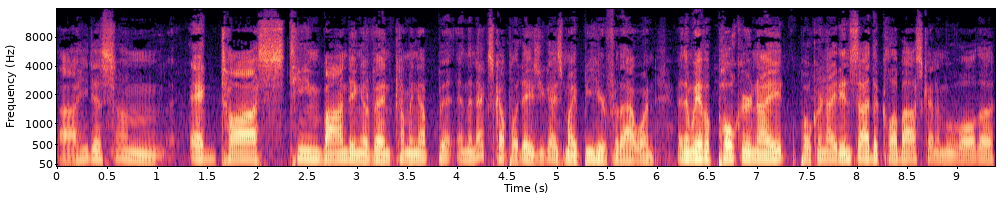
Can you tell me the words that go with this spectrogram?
Uh, he does some egg toss team bonding event coming up in the next couple of days. You guys might be here for that one. And then we have a poker night, a poker night inside the clubhouse, kind of move all the,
